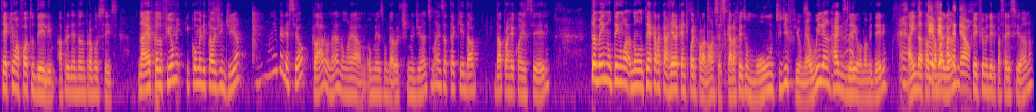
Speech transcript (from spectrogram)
tem aqui uma foto dele apresentando para vocês na época do filme e como ele tá hoje em dia. Envelheceu, claro, né? Não é o mesmo garotinho de antes, mas até que dá, dá para reconhecer ele. Também não tem, uma, não tem aquela carreira que a gente pode falar, nossa, esse cara fez um monte de filme. É William Hagsdale o nome dele. É. Ainda tá TV trabalhando. Tem filme dele pra sair esse ano.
